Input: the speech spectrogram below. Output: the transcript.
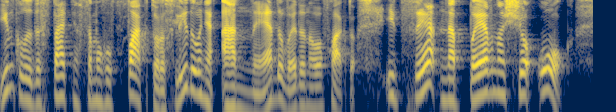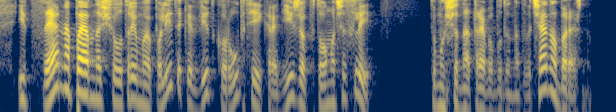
інколи достатньо самого факту розслідування, а не доведеного факту. І це напевно, що ок. І це напевно, що утримує політики від корупції і крадіжок в тому числі. Тому що треба бути надзвичайно обережним.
